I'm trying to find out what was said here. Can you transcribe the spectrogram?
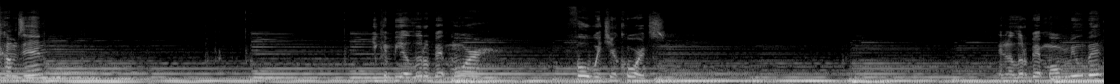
Comes in, you can be a little bit more full with your chords. And a little bit more movement.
